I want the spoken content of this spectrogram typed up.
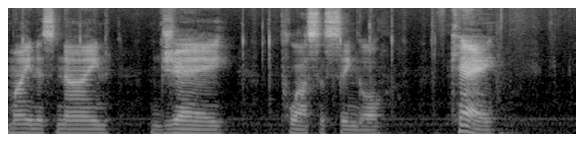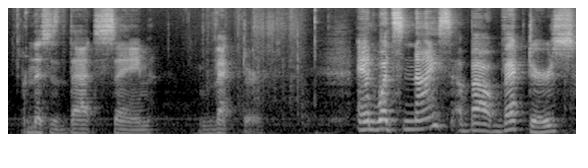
minus 9j plus a single k. And this is that same vector. And what's nice about vectors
